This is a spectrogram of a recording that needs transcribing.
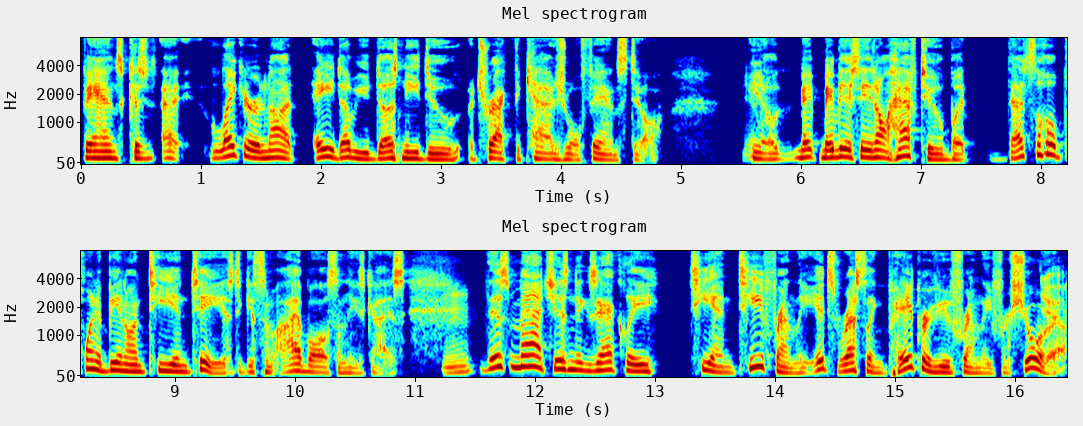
fans because, uh, like it or not, AEW does need to attract the casual fan still. Yeah. You know, may, maybe they say they don't have to, but that's the whole point of being on TNT is to get some eyeballs on these guys. Mm-hmm. This match isn't exactly TNT friendly. It's wrestling pay per view friendly for sure. Yeah,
